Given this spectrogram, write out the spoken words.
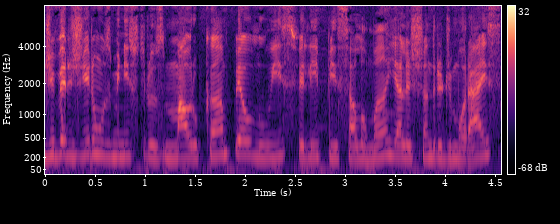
Divergiram os ministros Mauro Campbell, Luiz Felipe Salomão e Alexandre de Moraes.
